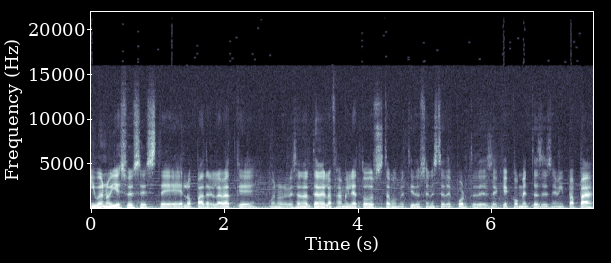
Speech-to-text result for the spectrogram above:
Y bueno, y eso es este lo padre, la verdad que bueno, regresando al tema de la familia, todos estamos metidos en este deporte desde que comentas desde mi papá,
